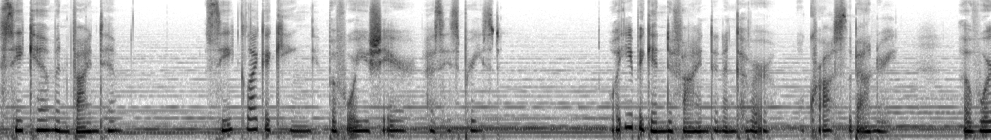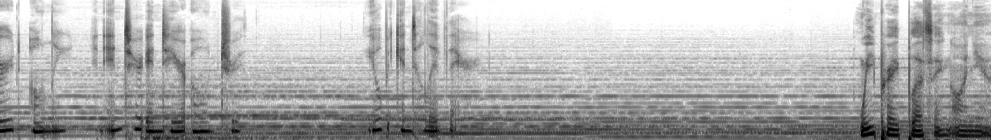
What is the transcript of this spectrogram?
Seek him and find him. Seek like a king before you share as his priest. What you begin to find and uncover will cross the boundary of word only and enter into your own truth. You'll begin to live there We pray blessing on you.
